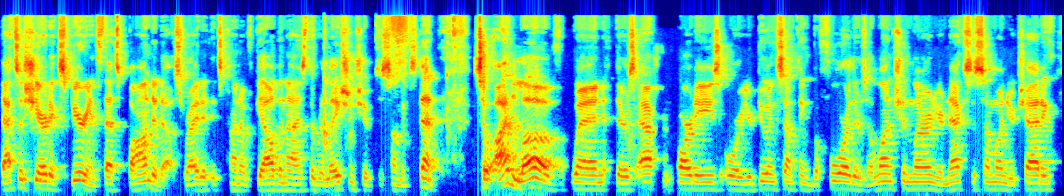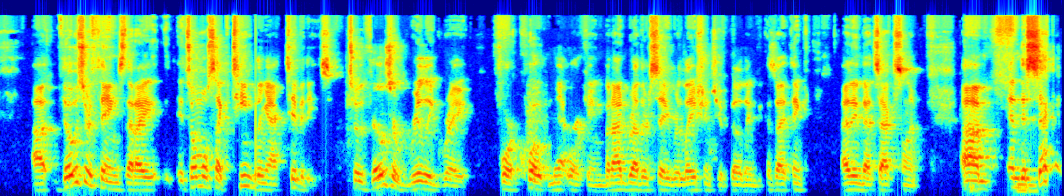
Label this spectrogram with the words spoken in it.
that's a shared experience. That's bonded us right? It's kind of galvanized the relationship to some extent. So i love when there's after parties or you're doing something before there's a lunch and learn you're next to someone you're chatting. Uh, those are things that i it's almost like team building activities. So those are really great for quote networking but i'd rather say relationship building because i think I think that's excellent. Um, and the hmm. second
